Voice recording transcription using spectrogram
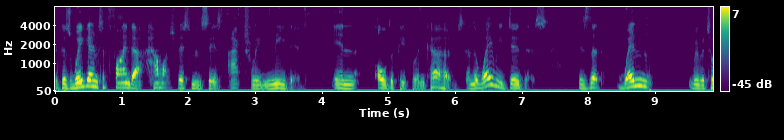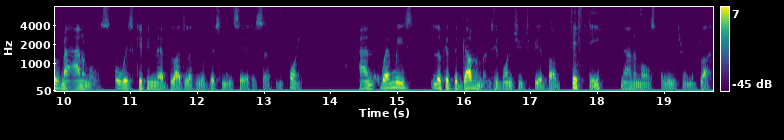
because we're going to find out how much vitamin C is actually needed in older people in care homes. And the way we do this is that when we were talking about animals always keeping their blood level of vitamin C at a certain point, and when we look at the government who want you to be above 50 nanomoles per liter in the blood.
